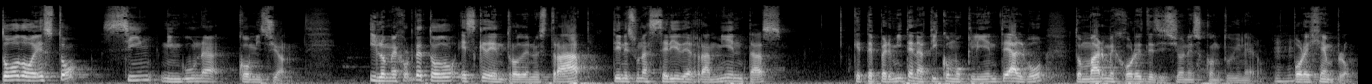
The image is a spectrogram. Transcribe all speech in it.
Todo esto sin ninguna comisión. Y lo mejor de todo es que dentro de nuestra app tienes una serie de herramientas que te permiten a ti como cliente Albo tomar mejores decisiones con tu dinero. Por ejemplo,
